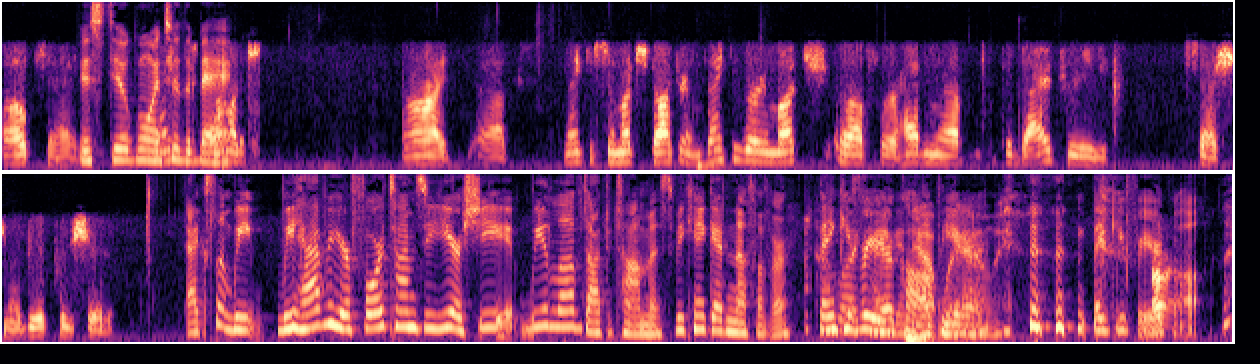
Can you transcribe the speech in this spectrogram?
Okay. It's still going Thank to the you so back. All right. Uh, thank you so much, doctor, and thank you very much uh, for having a podiatry session. I do appreciate it. Excellent. We we have her here four times a year. She we love Dr. Thomas. We can't get enough of her. Thank you like for your call, Peter. Thank you for your All right.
